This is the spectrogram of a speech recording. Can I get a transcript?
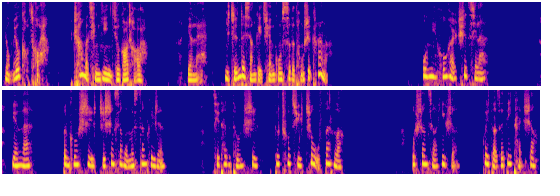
有没有搞错呀？这么轻易你就高潮了？原来你真的想给全公司的同事看啊！我面红耳赤起来。原来办公室只剩下我们三个人，其他的同事都出去吃午饭了。我双脚一软，跪倒在地毯上，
